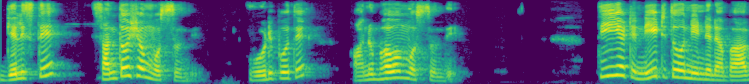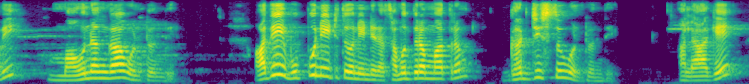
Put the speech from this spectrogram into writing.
గెలిస్తే సంతోషం వస్తుంది ఓడిపోతే అనుభవం వస్తుంది. తీయటి నీటితో నిండిన బావి మౌనంగా ఉంటుంది. అదే ఉప్పు నీటితో నిండిన సముద్రం మాత్రం గర్జిస్తూ ఉంటుంది. అలాగే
